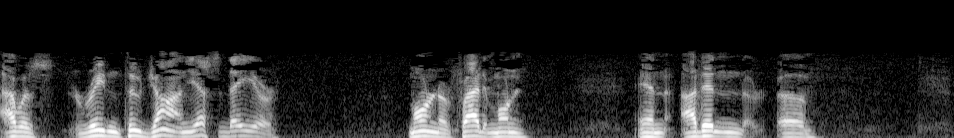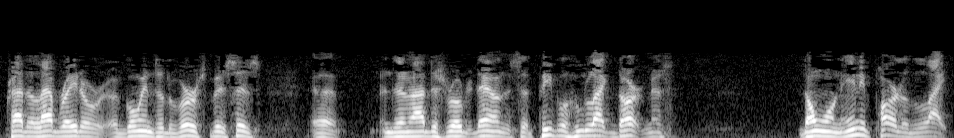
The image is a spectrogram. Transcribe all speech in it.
I was reading through John yesterday or morning or Friday morning, and I didn't uh, try to elaborate or, go into the verse, but it says, uh, and then I just wrote it down. It said, "People who like darkness don't want any part of the light."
